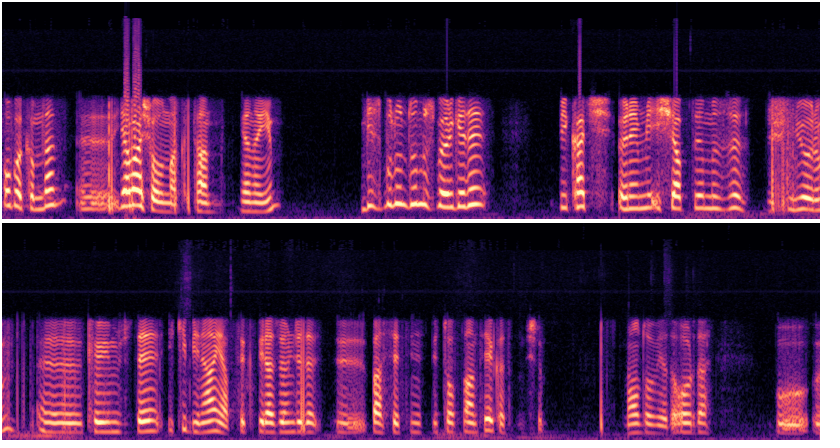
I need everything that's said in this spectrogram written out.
O bakımdan e, yavaş olmaktan yanayım. Biz bulunduğumuz bölgede birkaç önemli iş yaptığımızı düşünüyorum. Ee, köyümüzde iki bina yaptık. Biraz önce de e, bahsettiğiniz bir toplantıya katılmıştım. Moldova'da orada bu e,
